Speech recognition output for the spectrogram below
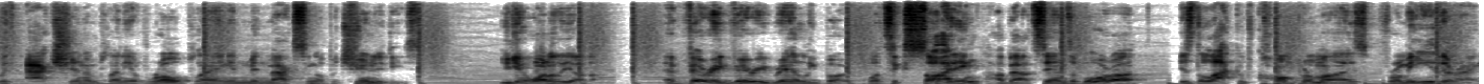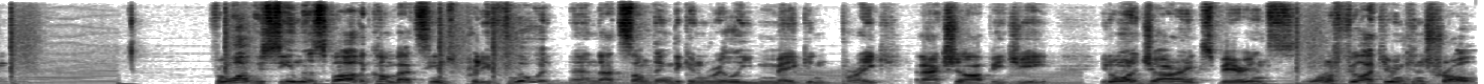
with action and plenty of role-playing and min-maxing opportunities. You get one or the other and very, very rarely both. What's exciting about Sands of Aura is the lack of compromise from either angle. From what we've seen thus far, the combat seems pretty fluid, and that's something that can really make and break an action RPG. You don't want a jarring experience, you want to feel like you're in control.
